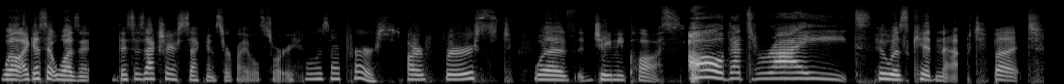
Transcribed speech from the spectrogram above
well, I guess it wasn't. This is actually our second survival story. what was our first? Our first was Jayme Closs, Oh, that's right. who was kidnapped. But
